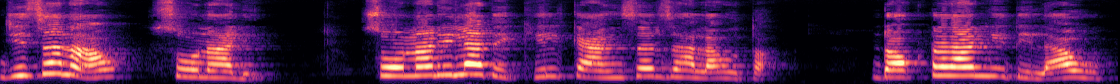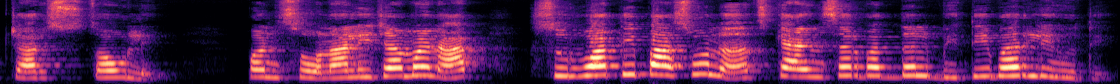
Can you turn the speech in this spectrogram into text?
जिचं नाव सोनाली. सोनालीला देखील कॅन्सर झाला होता. डॉक्टरांनी तिला उपचार सुचवले पण सोनालीच्या मनात सुरुवातीपासूनच कॅन्सरबद्दल भीती भरली होती.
